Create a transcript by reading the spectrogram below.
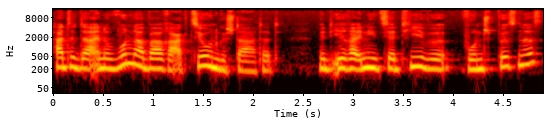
hatte da eine wunderbare Aktion gestartet. Mit ihrer Initiative Wunschbusiness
